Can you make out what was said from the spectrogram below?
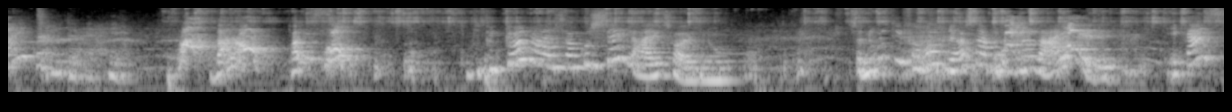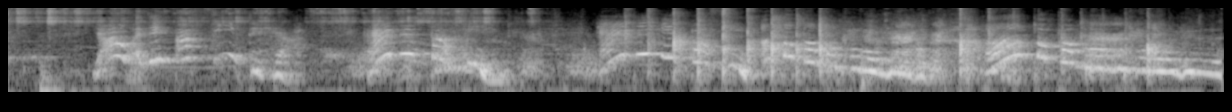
legetøj, der er her? Hvad? Har I set? De begynder altså at kunne se legetøjet nu. Så nu vil de forhåbentlig også snart begynde at lege med det. Ikke også? Ja, er det ikke bare fint det her? Er det ikke bare fint? Er det ikke bare fint? Op, op, op, hun kan lave lyde. Op, op, op, hun kan lave lyde.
